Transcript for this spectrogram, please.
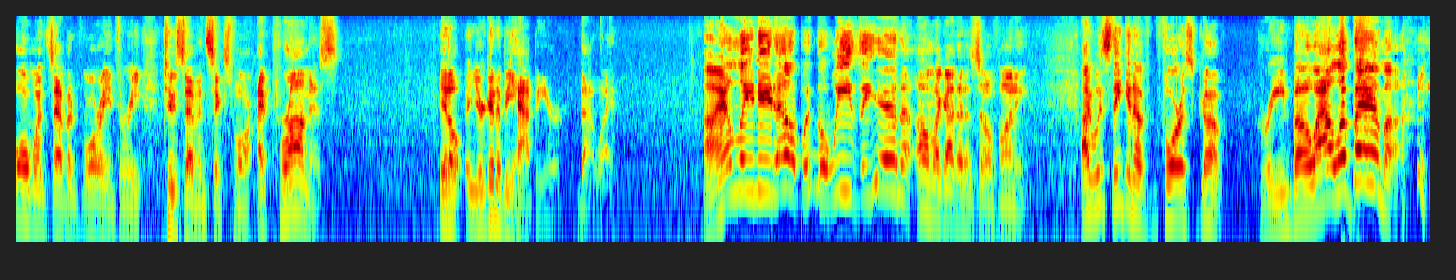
417-483-2764. I promise it'll you're gonna be happier that way. I only need help with Louisiana. Oh my god, that is so funny. I was thinking of Forrest Gump. Greenbow, Alabama.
